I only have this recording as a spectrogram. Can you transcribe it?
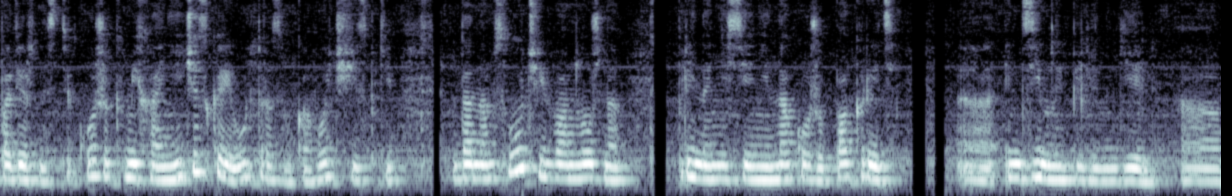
поверхности кожи к механической и ультразвуковой чистке. В данном случае вам нужно при нанесении на кожу покрыть э, энзимный пилинг-гель э,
